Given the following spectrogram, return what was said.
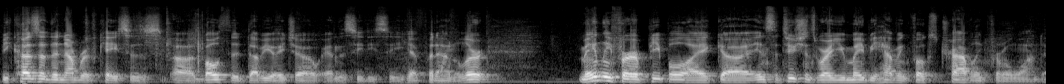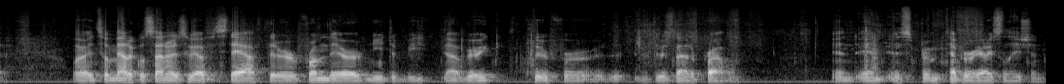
because of the number of cases, uh, both the WHO and the CDC have put out an alert, mainly for people like institutions where you may be having folks traveling from Rwanda. Right, so medical centers who have staff that are from there need to be uh, very clear for there's not a problem, and and it's from temporary isolation.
